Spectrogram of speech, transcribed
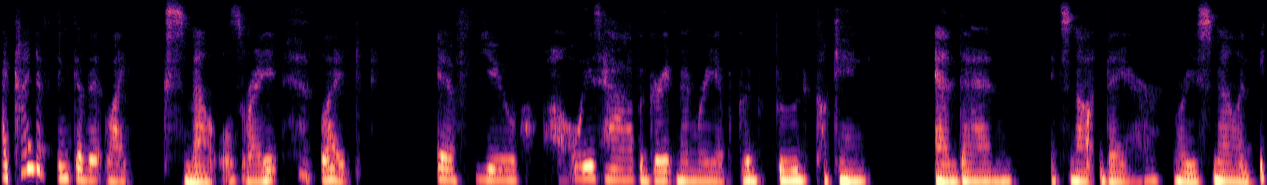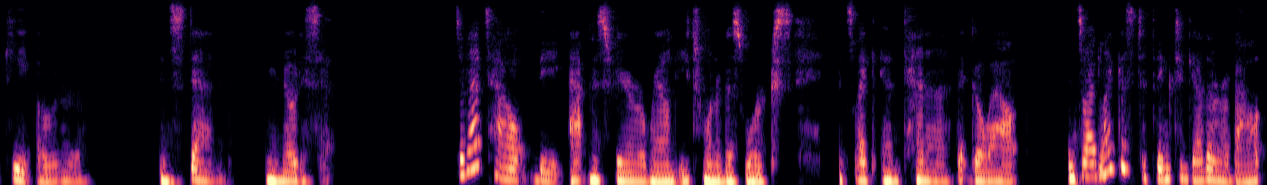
I kind of think of it like smells, right? Like if you always have a great memory of good food cooking and then it's not there, or you smell an icky odor instead, you notice it. So that's how the atmosphere around each one of us works. It's like antenna that go out. And so I'd like us to think together about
